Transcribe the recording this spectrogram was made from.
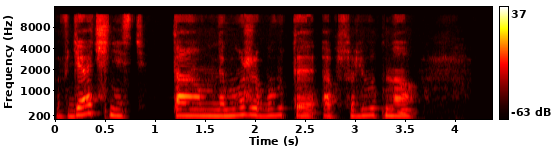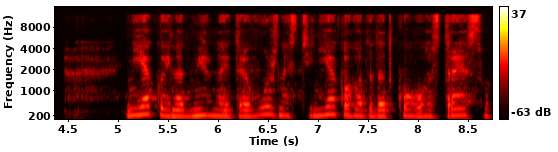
вдячність, там не може бути абсолютно ніякої надмірної тривожності, ніякого додаткового стресу.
